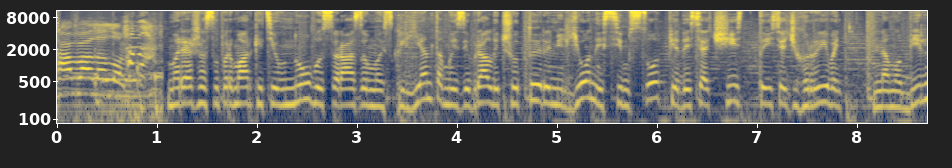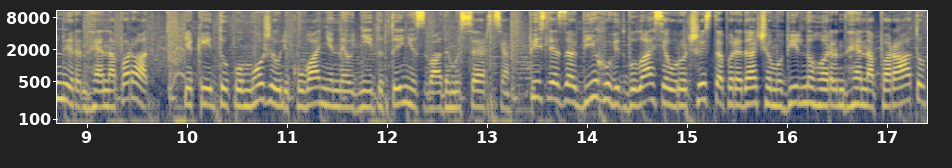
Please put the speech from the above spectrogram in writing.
гавалалом. Мережа супермаркетів Новус разом із клієнтами зібрали 4 мільйони 756 тисяч гривень на мобільний рентген-апарат, який допоможе у лікуванні не одній дитині з вадами серця. Після забігу відбулася урочиста передача мобільного рентген-апарату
